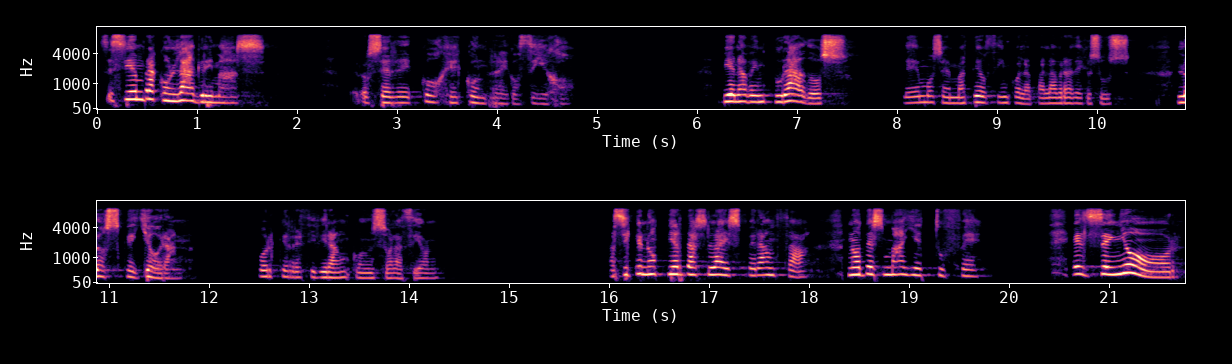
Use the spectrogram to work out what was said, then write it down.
Se siembra con lágrimas, pero se recoge con regocijo. Bienaventurados, leemos en Mateo 5 la palabra de Jesús, los que lloran, porque recibirán consolación. Así que no pierdas la esperanza, no desmaye tu fe. El Señor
